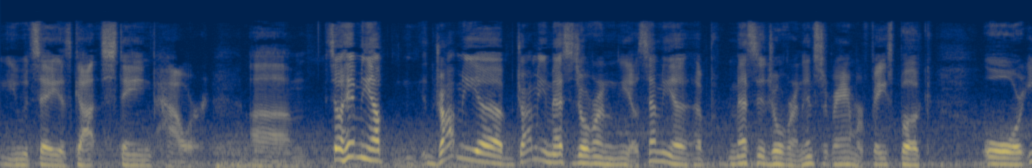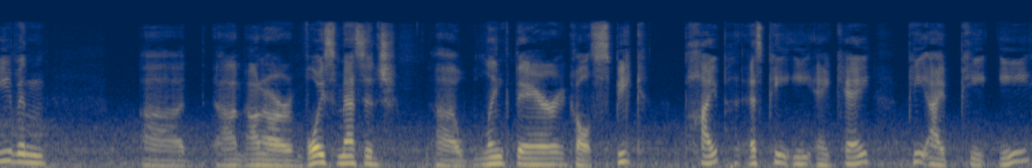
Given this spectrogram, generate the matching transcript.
you would say has got staying power. Um, so hit me up, drop me a drop me a message over on you know send me a, a message over on Instagram or Facebook, or even uh, on, on our voice message uh, link there called Speak Pipe, S P E A K P I P E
